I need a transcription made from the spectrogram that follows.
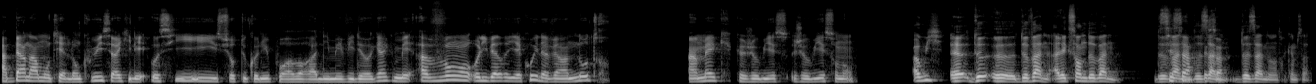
À Bernard Montiel. Donc lui, c'est vrai qu'il est aussi surtout connu pour avoir animé Vidéo Gag, mais avant Olivier Adriaco, il avait un autre, un mec que j'ai oublié, j'ai oublié son nom. Ah oui, euh, de euh, Devan, Alexandre Devan, C'est Devan, ça, c'est Dezan, ça. Dezan, un truc comme ça.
